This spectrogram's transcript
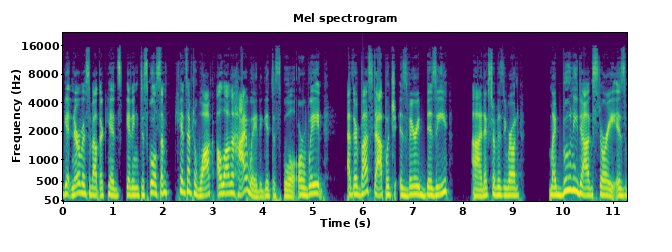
get nervous about their kids getting to school. Some kids have to walk along a highway to get to school or wait at their bus stop, which is very busy, uh, next to a busy road. My boony dog story is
